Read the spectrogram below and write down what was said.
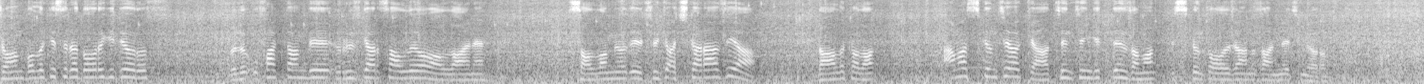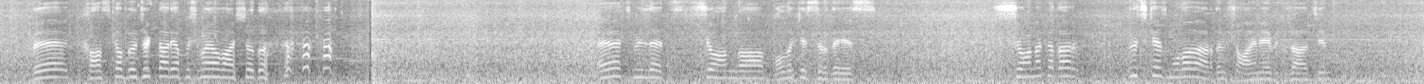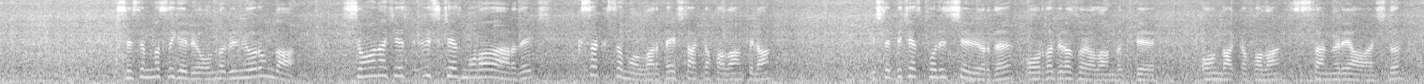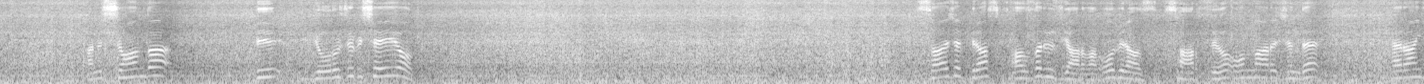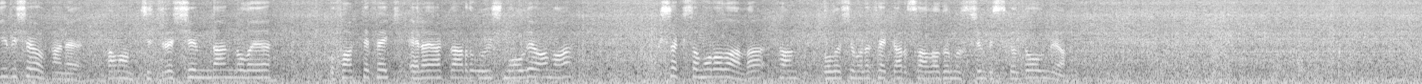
Şu an Balıkesir'e doğru gidiyoruz. Böyle ufaktan bir rüzgar sallıyor vallahi hani. Sallamıyor değil çünkü açık arazi ya. Dağlık alan. Ama sıkıntı yok ya. Tintin gittiğin zaman bir sıkıntı olacağını zannetmiyorum. Ve kaska böcekler yapışmaya başladı. evet millet şu anda Balıkesir'deyiz. Şu ana kadar 3 kez mola verdim. Şu aynayı bir düzelteyim. Sesim nasıl geliyor onu da bilmiyorum da Şu ana kez 3 kez mola verdik Kısa kısa molalar 5 dakika falan filan İşte bir kez polis çevirdi Orada biraz oyalandık bir 10 dakika falan sistemleri yavaştı. Hani şu anda bir yorucu bir şey yok. Sadece biraz fazla rüzgar var. O biraz sarsıyor. Onun haricinde herhangi bir şey yok. Hani tamam titreşimden dolayı ufak tefek el ayaklarda uyuşma oluyor ama kısa kısa molalarla kan dolaşımını tekrar sağladığımız için bir sıkıntı olmuyor.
